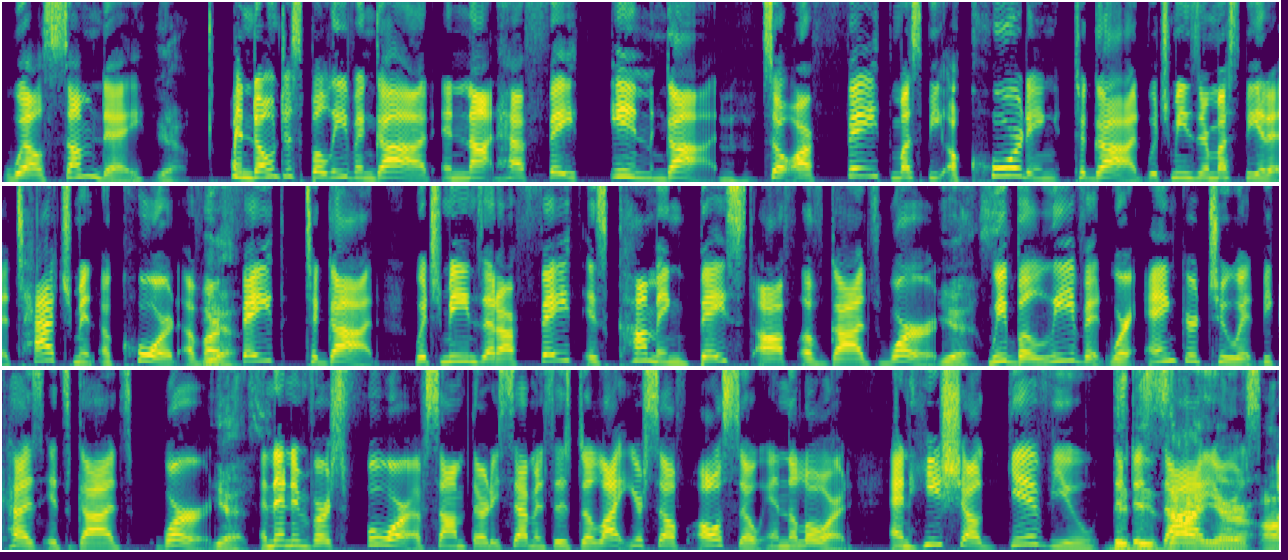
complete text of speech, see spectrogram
well, someday. Yeah. And don't just believe in God and not have faith in God. Mm-hmm. So our faith must be according to God, which means there must be an attachment accord of our Yeah. faith to God, which means that our faith is coming based off of God's word. Yes. We believe it, we're anchored to it because it's God's word. Yes. And then in verse 4 of Psalm 37 it says delight yourself also in the Lord, and he shall give you the, The desire desires of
